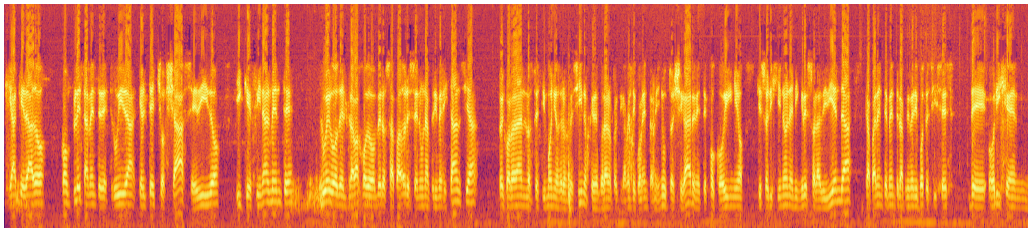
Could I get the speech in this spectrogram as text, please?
que ha quedado completamente destruida, que el techo ya ha cedido y que finalmente, luego del trabajo de bomberos zapadores en una primera instancia, recordarán los testimonios de los vecinos que demoraron prácticamente 40 minutos en llegar en este foco ígneo que se originó en el ingreso a la vivienda, que aparentemente la primera hipótesis es de origen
